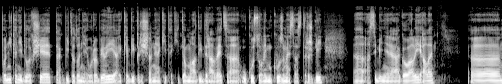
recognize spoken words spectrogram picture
podnikaní dlhšie, tak by toto neurobili, aj keby prišiel nejaký takýto mladý dravec a ukusol im kus mesa z tržby, asi by nereagovali, ale uh,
